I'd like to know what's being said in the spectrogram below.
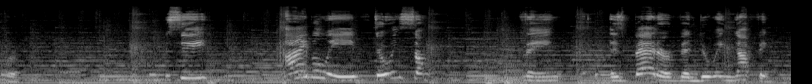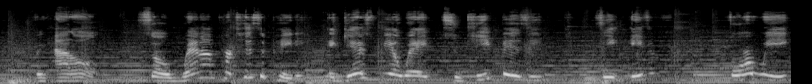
room. You see, I believe doing something is better than doing nothing, at all. So when I'm participating, it gives me a way to keep busy, see, even for a week,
